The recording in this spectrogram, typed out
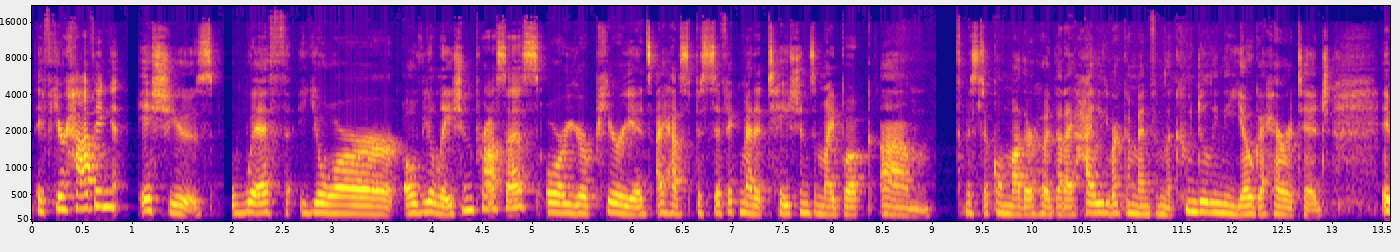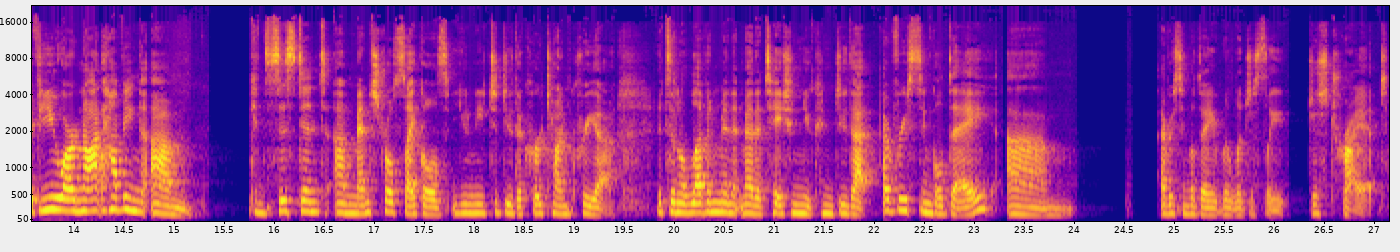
if you're having issues with your ovulation process or your periods, I have specific meditations in my book, um, Mystical Motherhood, that I highly recommend from the Kundalini Yoga Heritage. If you are not having um, consistent um, menstrual cycles, you need to do the Kirtan Kriya. It's an 11 minute meditation. You can do that every single day, um, every single day religiously. Just try it.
